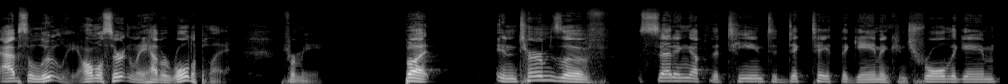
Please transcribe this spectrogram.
absolutely, almost certainly, have a role to play for me. But in terms of setting up the team to dictate the game and control the game,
